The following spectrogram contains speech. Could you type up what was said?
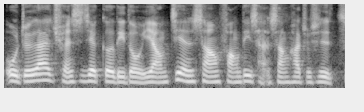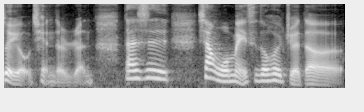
我觉得在全世界各地都一样，建商、房地产商他就是最有钱的人。但是像我每次都会觉得，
